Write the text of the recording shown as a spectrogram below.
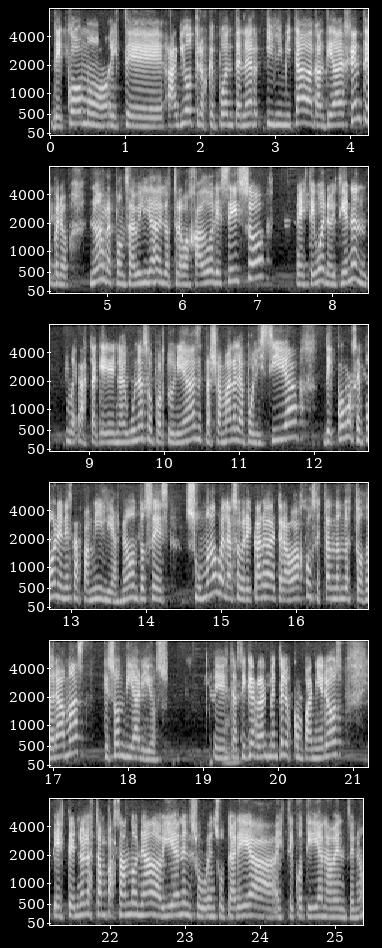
de cómo este, hay otros que pueden tener ilimitada cantidad de gente, pero no es responsabilidad de los trabajadores eso, este, bueno, y tienen hasta que en algunas oportunidades hasta llamar a la policía de cómo se ponen esas familias, ¿no? Entonces, sumado a la sobrecarga de trabajo, se están dando estos dramas que son diarios. Este, así que realmente los compañeros este, no la están pasando nada bien en su, en su tarea este, cotidianamente, ¿no?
